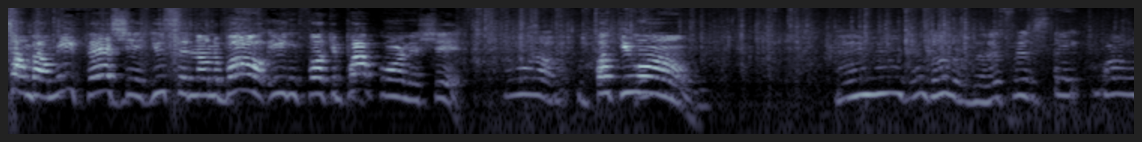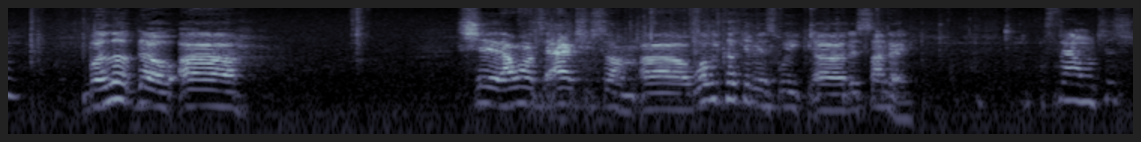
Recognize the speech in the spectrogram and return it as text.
Talking about me, fat shit? You sitting on the ball eating fucking popcorn and shit. Hold on. Fuck you on. Mm-hmm. That do look good. It's the steak, bro. But look though, uh, shit, I wanted to ask you something. Uh, what we cooking this week? Uh, this Sunday? Sandwiches.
